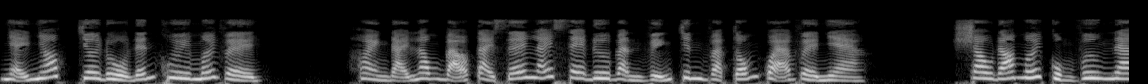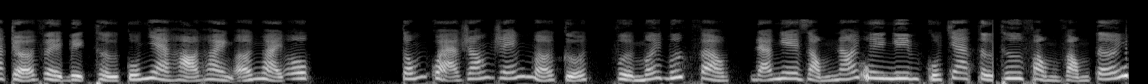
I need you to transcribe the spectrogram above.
nhảy nhót, chơi đùa đến khuya mới về. Hoàng Đại Long bảo tài xế lái xe đưa Bành Viễn Chinh và Tống Quả về nhà. Sau đó mới cùng Vương Na trở về biệt thự của nhà họ Hoàng ở ngoại ô. Tống Quả rón rén mở cửa, vừa mới bước vào, đã nghe giọng nói uy nghiêm của cha từ thư phòng vọng tới.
